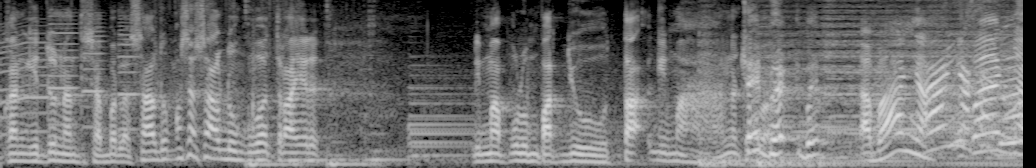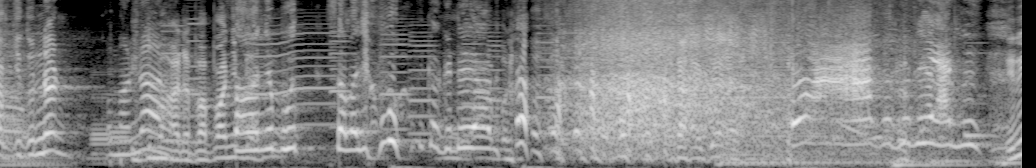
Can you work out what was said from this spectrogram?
Bukan gitu nanti sabarlah saldo. Masa saldo gua terakhir 54 juta gimana Eh, coba? ba- ba- Lah banyak. banyak. Banyak gitu dan. Itu Komandan. mah ada papanya. Salah nyebut, salah nyebut kegedean. ah, kegedean nih. Ini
